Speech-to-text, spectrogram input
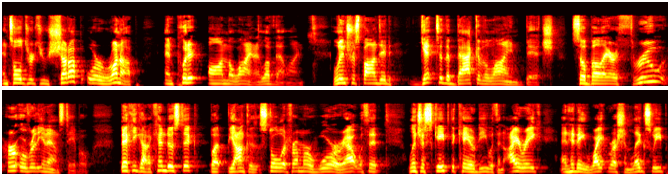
and told her to shut up or run up and put it on the line. I love that line. Lynch responded, Get to the back of the line, bitch. So Belair threw her over the announce table. Becky got a kendo stick, but Bianca stole it from her, wore her out with it. Lynch escaped the KOD with an eye rake and hit a white Russian leg sweep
